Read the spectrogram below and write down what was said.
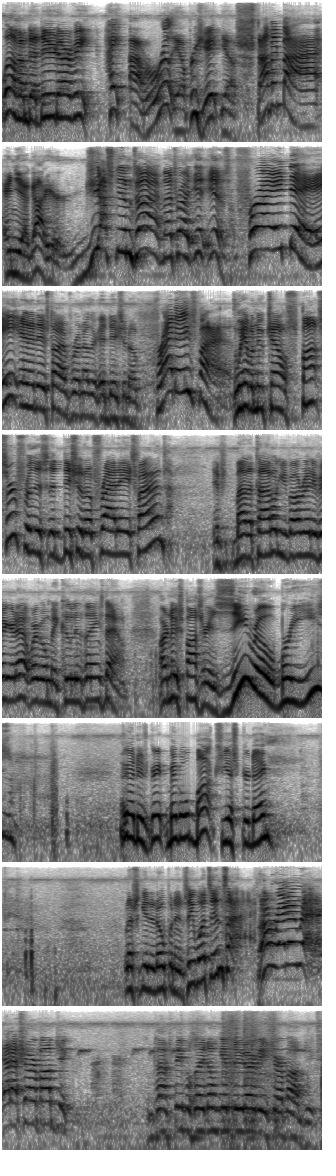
Welcome to Dude RV. Hey, I really appreciate you stopping by and you got here just in time. That's right, it is Friday and it is time for another edition of Friday's Finds. We have a new channel sponsor for this edition of Friday's Finds. If by the title you've already figured out, we're going to be cooling things down. Our new sponsor is Zero Breeze. I got this great big old box yesterday. Let's get it open and see what's inside. All right, all right, I got a sharp object. Sometimes people say don't give Dude RV sharp objects.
